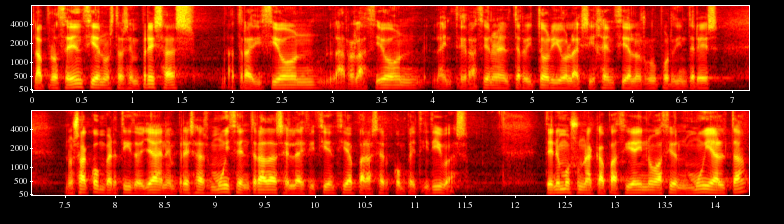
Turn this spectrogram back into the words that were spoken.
La procedencia de nuestras empresas, la tradición, la relación, la integración en el territorio, la exigencia de los grupos de interés, nos ha convertido ya en empresas muy centradas en la eficiencia para ser competitivas. Tenemos una capacidad de innovación muy alta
